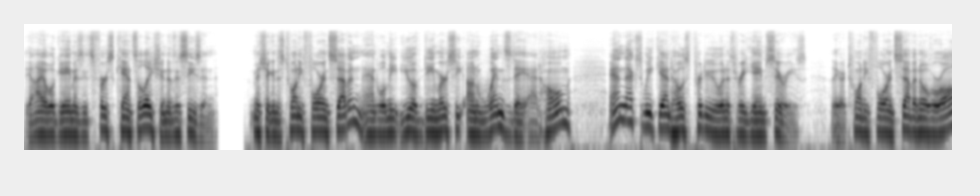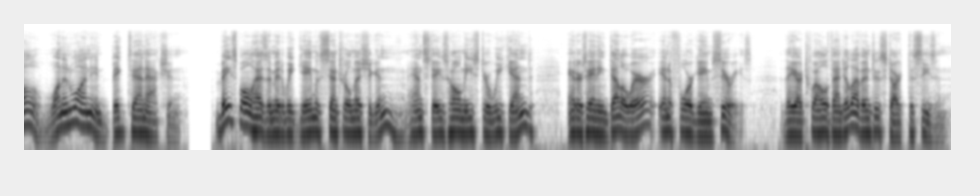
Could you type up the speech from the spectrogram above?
the Iowa game is its first cancellation of the season. Michigan is 24 and 7 and will meet U of D Mercy on Wednesday at home and next weekend host Purdue in a three-game series. They are 24 and 7 overall, 1 and 1 in Big 10 action. Baseball has a midweek game with Central Michigan and stays home Easter weekend, entertaining Delaware in a four-game series. They are 12 and 11 to start the season.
